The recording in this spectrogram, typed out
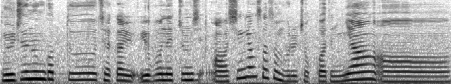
물 주는 것도 제가 요- 요번에 좀 시- 어, 신경 써서 물을 줬거든요. 어,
